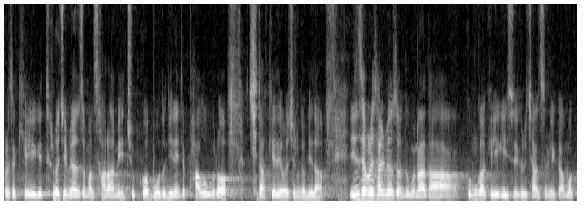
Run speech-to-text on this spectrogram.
그래서 계획이 틀어지면서 막 사람이 죽고 모든 일이 이제 파국으로 치닫게 되어지는 겁니다. 인생을 살면서 누구나 다 꿈과 계획이 있어요. 그렇지 않습니까? 뭐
